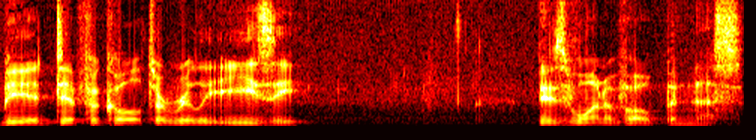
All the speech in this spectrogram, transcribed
be it difficult or really easy, is one of openness.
